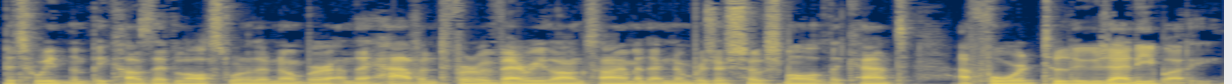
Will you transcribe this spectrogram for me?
between them because they've lost one of their number and they haven't for a very long time, and their numbers are so small they can't afford to lose anybody.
